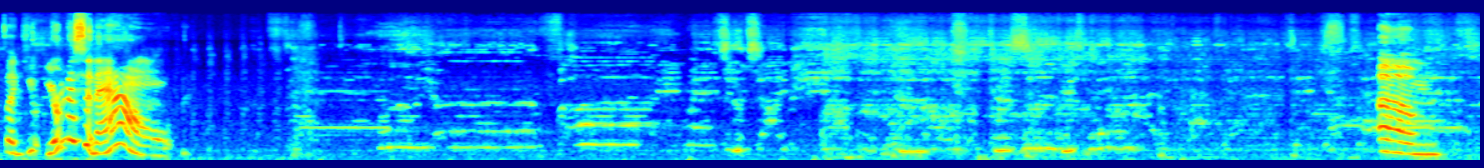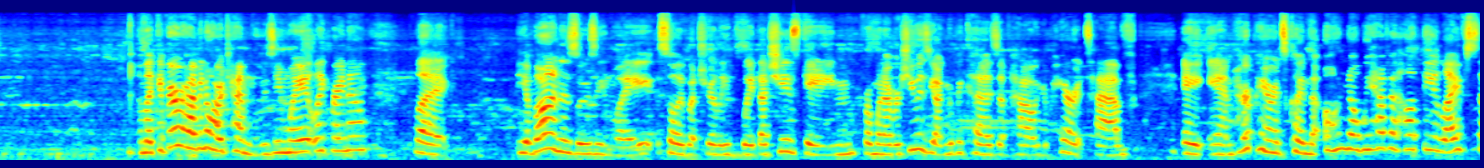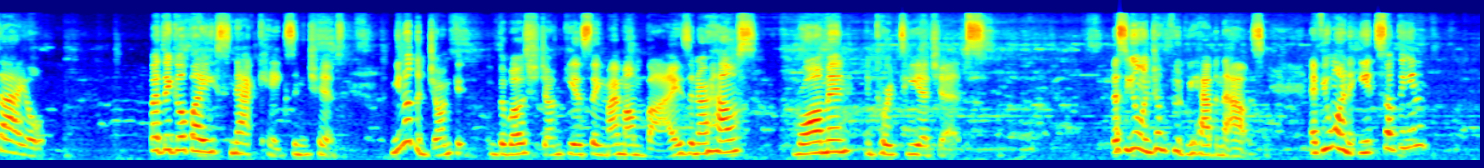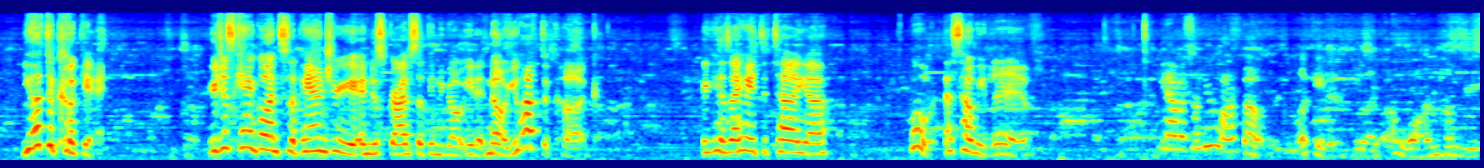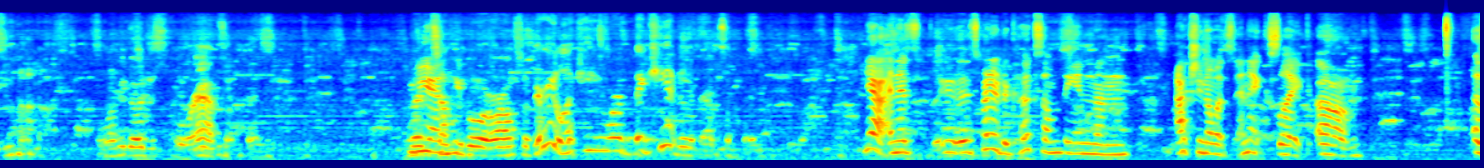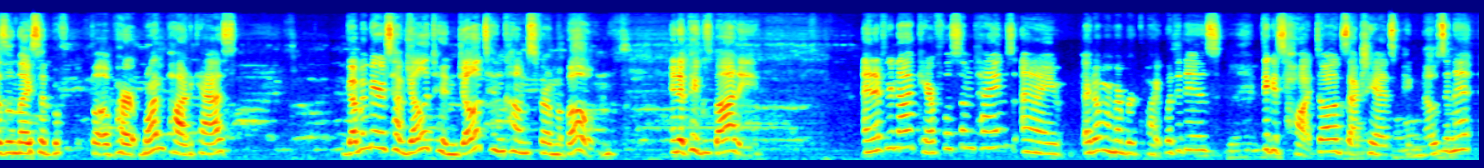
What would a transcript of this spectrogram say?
It's like you, you're missing out. Um, like if you're having a hard time losing weight, like right now, like Yvonne is losing weight slowly but surely, the weight that she's gained from whenever she was younger because of how your parents have a, and her parents claim that oh no, we have a healthy lifestyle, but they go buy snack cakes and chips. You know the junk, the most junkiest thing my mom buys in our house: ramen and tortilla chips. That's the only junk food we have in the house. If you want to eat something, you have to cook it. You just can't go into the pantry and just grab something to go eat it. No, you have to cook. Because I hate to tell you, whoa, that's how we live. Yeah, but some people aren't about looking and be like, oh, well, I'm hungry. Let me go just grab something. But Yeah. some people are also very lucky where they can't just grab something. Yeah, and it's it's better to cook something than actually know what's in it. 'Cause, like, um, as I said before, part one podcast, gummy bears have gelatin. Gelatin comes from a bone in a pig's body. And if you're not careful sometimes, I I don't remember quite what it is. I think it's hot dogs actually has pig nose in it.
